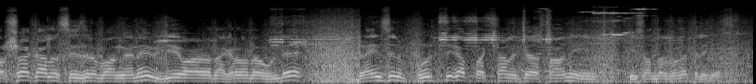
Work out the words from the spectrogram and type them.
వర్షాకాలం సీజన్ భాగంగానే విజయవాడ నగరంలో ఉండే డ్రైన్స్ని పూర్తిగా ప్రక్షాళన చేస్తామని ఈ సందర్భంగా తెలియజేస్తాం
